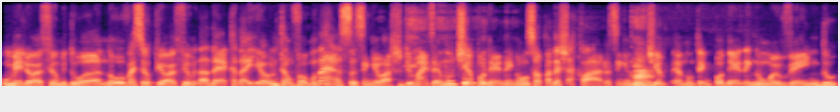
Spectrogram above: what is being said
o melhor filme do ano ou vai ser o pior filme da década e eu então vamos nessa, assim, eu acho demais. Eu não tinha poder nenhum, só para deixar claro, assim, eu tá. não tinha, eu não tenho poder nenhum, eu vendo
